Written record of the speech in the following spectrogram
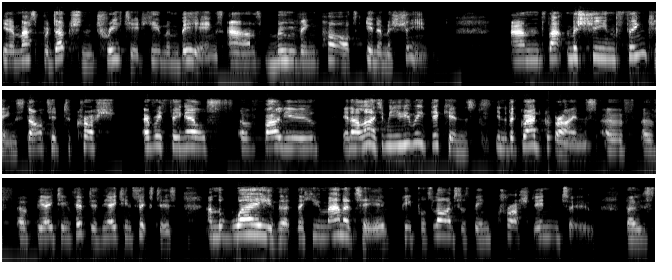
you know, mass production treated human beings as moving parts in a machine. And that machine thinking started to crush everything else of value in our lives. I mean, you read Dickens, you know, the Gradgrinds of, of, of the 1850s and the 1860s, and the way that the humanity of people's lives was being crushed into those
